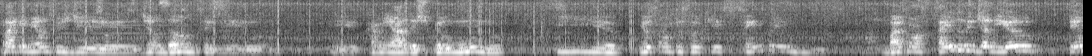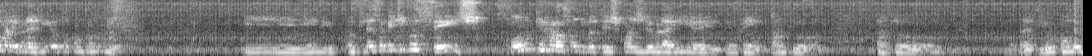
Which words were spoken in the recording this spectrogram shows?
fragmentos de, de andanças e, e caminhadas pelo mundo. E eu sou uma pessoa que sempre vai para uma sair do Rio de Janeiro, tem uma livraria, eu estou comprando um livro. E eu queria saber de vocês, como que é a relação de vocês com as livrarias, enfim, tanto, tanto no Brasil como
